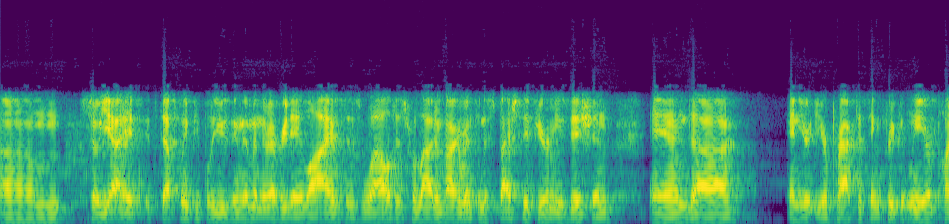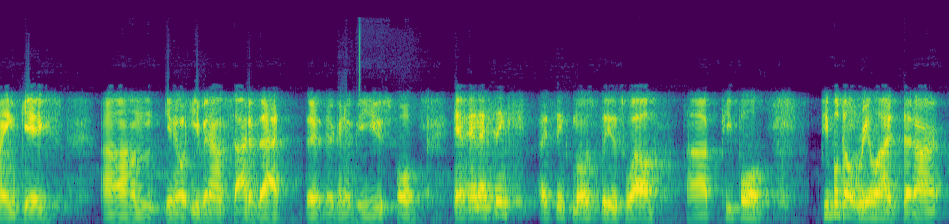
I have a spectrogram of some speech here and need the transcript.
um, so yeah, it's, it's definitely people using them in their everyday lives as well, just for loud environments, and especially if you're a musician and uh, and you're, you're practicing frequently or playing gigs um, you know, even outside of that, they're, they're going to be useful. And, and I think I think mostly as well, uh, people people don't realize that our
